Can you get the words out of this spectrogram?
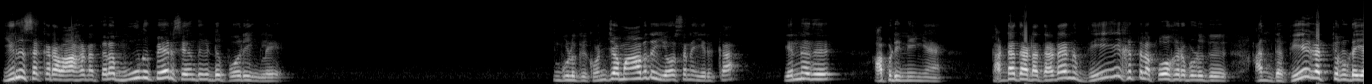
இரு சக்கர வாகனத்தில் மூணு பேர் சேர்ந்துக்கிட்டு போறீங்களே. உங்களுக்கு கொஞ்சமாவது யோசனை இருக்கா? என்னது? அப்படி நீங்கள் தட தட தடன்னு வேகத்தில் போகிற பொழுது அந்த வேகத்தினுடைய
